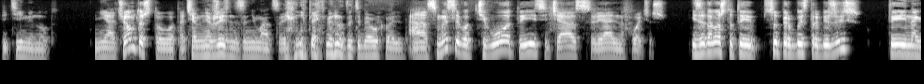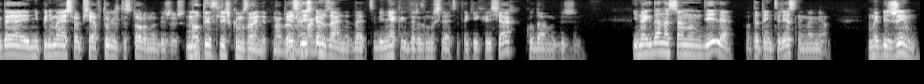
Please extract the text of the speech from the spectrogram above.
пяти минут. Не о чем-то, что вот, а чем мне в жизни заниматься, и пять минут у тебя уходит, а в смысле вот чего ты сейчас реально хочешь. Из-за того, что ты супер быстро бежишь, ты иногда не понимаешь вообще, а в ту ли ты сторону бежишь. Но ты слишком занят на данный Ты слишком момент. занят, да. Тебе некогда размышлять о таких вещах, куда мы бежим. Иногда на самом деле, вот это интересный момент, мы бежим,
